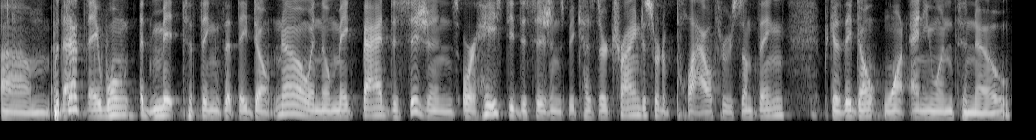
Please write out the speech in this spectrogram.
Um, But that they won't admit to things that they don't know, and they'll make bad decisions or hasty decisions because they're trying to sort of plow through something because they don't want anyone to know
